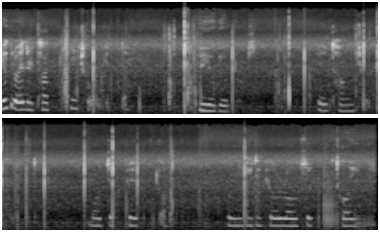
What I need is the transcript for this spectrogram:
여기로 애들 다 훔쳐오겠다. 네, 여기 여기 여기. 여기 다 훔쳐오겠다 뭐 어차피 다. 볼 일이 별로 없을 터이니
